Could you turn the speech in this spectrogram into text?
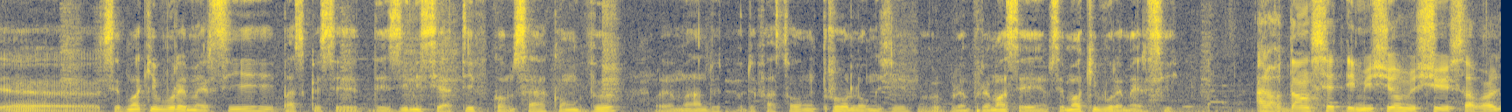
euh, c'est moi qui vous remercie parce que c'est des initiatives comme ça qu'on veut vraiment de, façon prolongée. Vraiment, c'est moi qui vous remercie. Alors, dans cette émission, Monsieur Saval,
